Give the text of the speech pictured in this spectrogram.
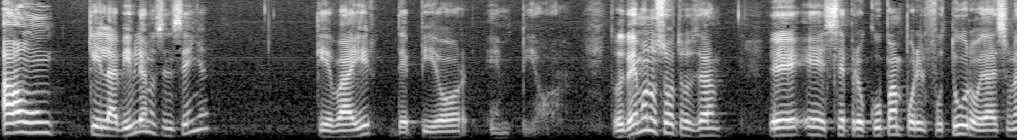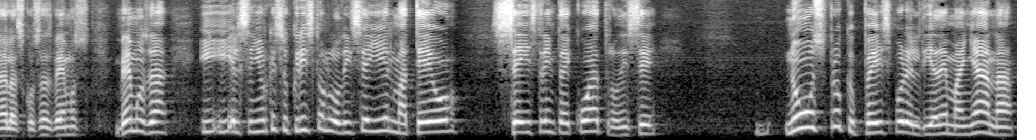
aunque la Biblia nos enseña que va a ir de peor en peor. Entonces vemos nosotros, ¿ya? Eh, eh, se preocupan por el futuro, ¿verdad? es una de las cosas, vemos, vemos, ¿verdad? Y, y el Señor Jesucristo nos lo dice ahí en Mateo 6:34, dice, no os preocupéis por el día de mañana,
